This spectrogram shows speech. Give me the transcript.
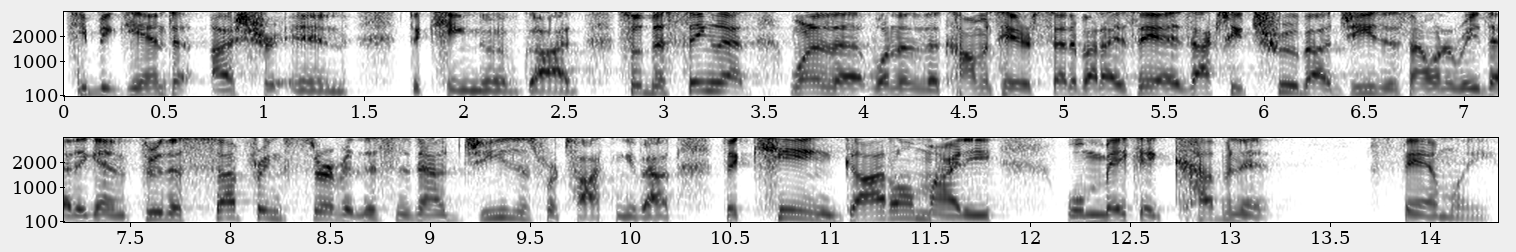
He began to usher in the kingdom of God. So, this thing that one of, the, one of the commentators said about Isaiah is actually true about Jesus. And I want to read that again. Through the suffering servant, this is now Jesus we're talking about, the king, God Almighty, will make a covenant family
